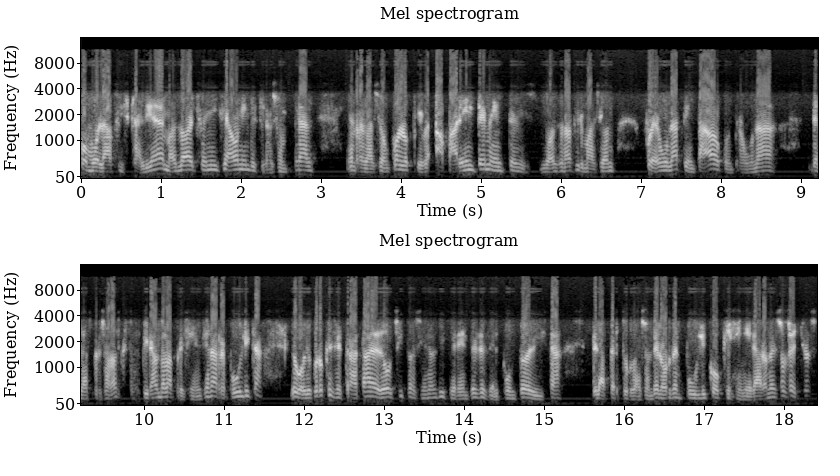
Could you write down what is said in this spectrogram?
como la Fiscalía además lo ha hecho, ha iniciado una investigación penal en relación con lo que aparentemente, no es una afirmación, fue un atentado contra una de las personas que está aspirando a la presidencia de la República. Luego yo creo que se trata de dos situaciones diferentes desde el punto de vista de la perturbación del orden público que generaron esos hechos,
